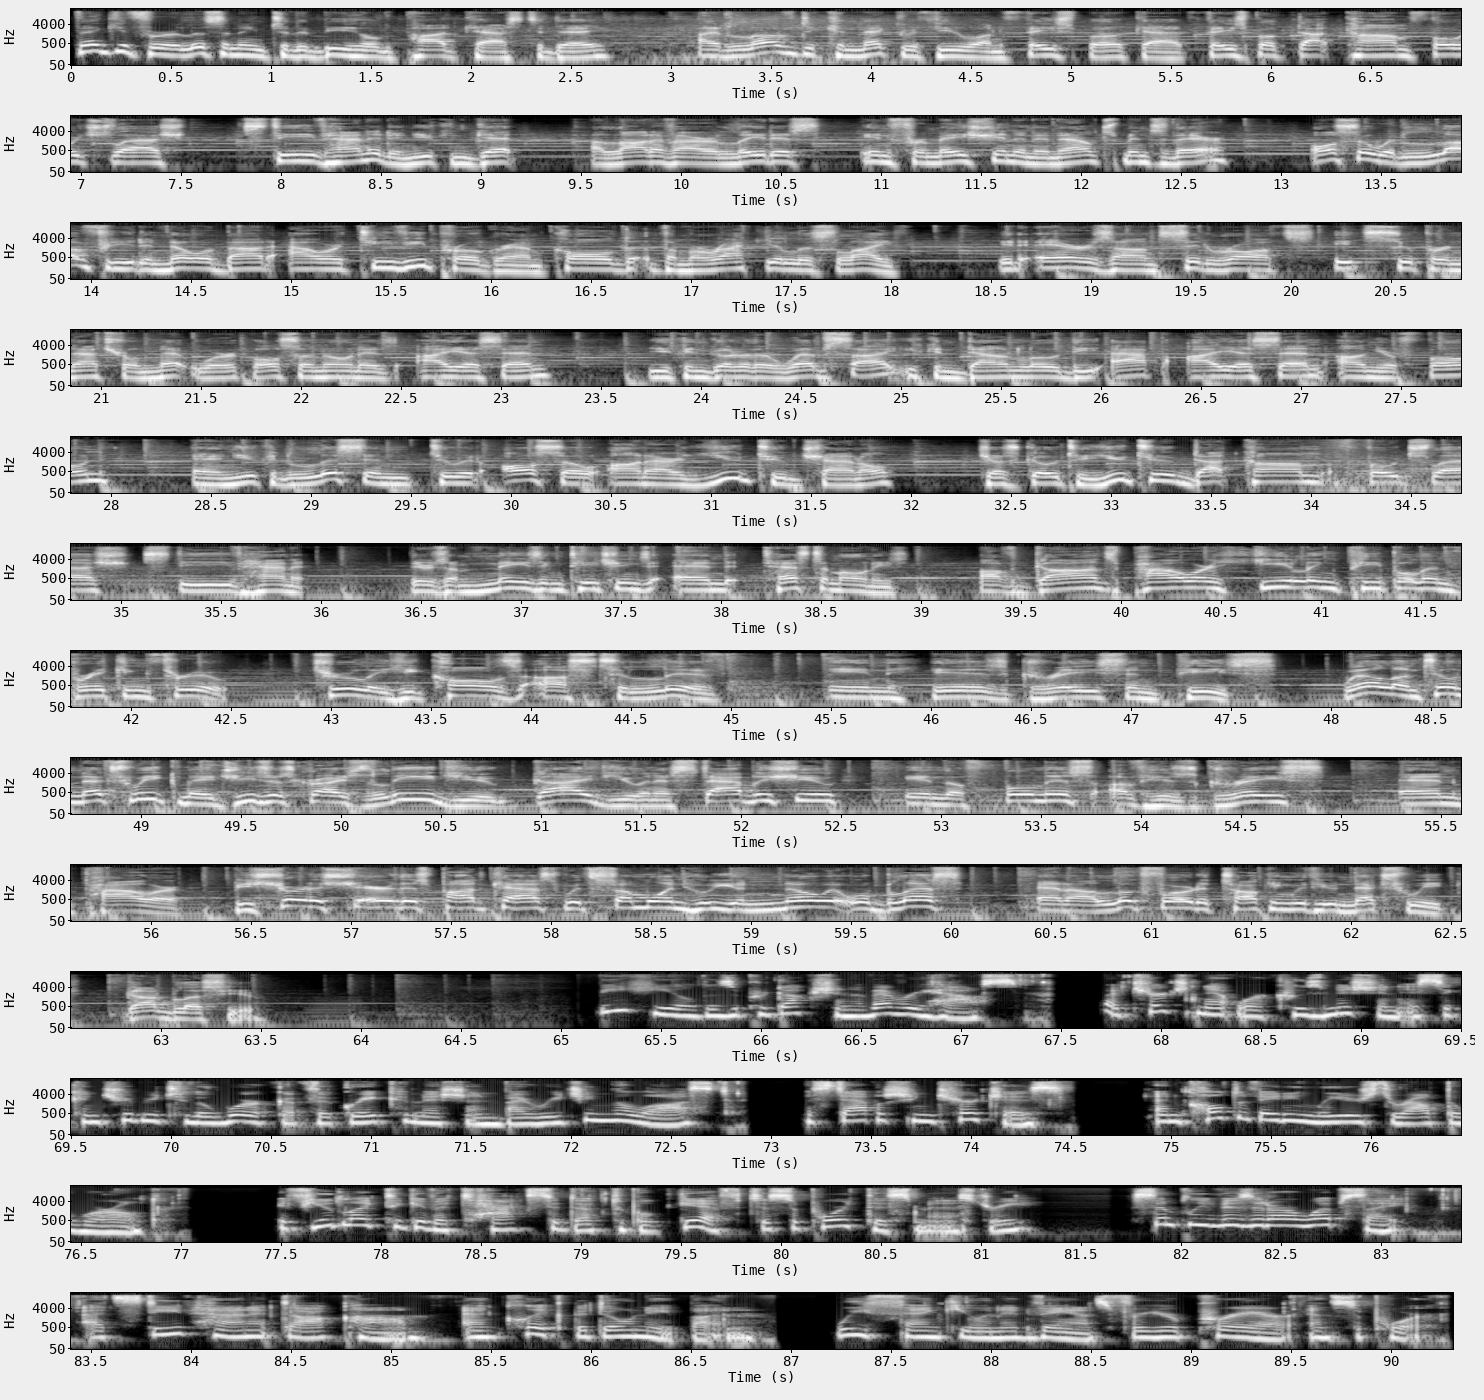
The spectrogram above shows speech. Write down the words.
Thank you for listening to the Be Healed podcast today. I'd love to connect with you on Facebook at facebook.com forward slash Steve Hannett, and you can get a lot of our latest information and announcements there. Also, would love for you to know about our TV program called The Miraculous Life. It airs on Sid Roth's It's Supernatural Network, also known as ISN. You can go to their website, you can download the app ISN on your phone, and you can listen to it also on our YouTube channel. Just go to youtube.com forward slash Steve Hannett. There's amazing teachings and testimonies of God's power healing people and breaking through. Truly, He calls us to live in His grace and peace. Well, until next week, may Jesus Christ lead you, guide you, and establish you in the fullness of His grace and power. Be sure to share this podcast with someone who you know it will bless, and I'll look forward to talking with you next week. God bless you. Be Healed is a production of Every House a church network whose mission is to contribute to the work of the Great Commission by reaching the lost, establishing churches, and cultivating leaders throughout the world. If you'd like to give a tax deductible gift to support this ministry, simply visit our website at stevehannett.com and click the donate button. We thank you in advance for your prayer and support.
